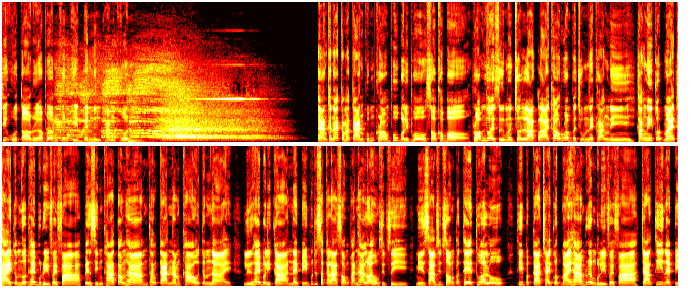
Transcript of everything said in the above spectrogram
ที่อู่ต่อเรือเพิ่มขึ้นอีกเป็น 1,000 คน งานคณะกรรมการคุ้มครองผู้บริโภค สคบ พร้อมด้วยสื่อมวลชนหลากหลายเข้าร่วมประชุมในครั้งนี้ ทั้งนี้กฎหมายไทยกำหนดให้บุหรี่ไฟฟ้า เป็นสินค้าต้องห้าม ทั้งการนำเข้าจำหน่าย หรือให้บริการในปีพุทธศักราช 2564 มี 32 ประเทศทั่วโลก ที่ประกาศใช้กฎหมายห้ามเรื่องบุหรี่ไฟฟ้า จากที่ในปี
